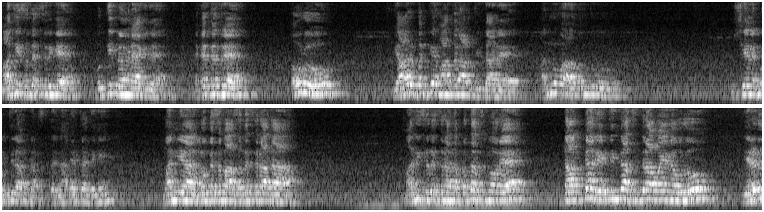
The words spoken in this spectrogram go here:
ಮಾಜಿ ಸದಸ್ಯರಿಗೆ ಬುದ್ಧಿ ಭ್ರಮಣೆ ಆಗಿದೆ. ಯಾಕಂತಂದ್ರೆ ಅವರು ಯಾರ ಬಗ್ಗೆ ಮಾತನಾಡ್ತಿದ್ದಾರೆ ಅನ್ನುವ ಒಂದು ವಿಷಯನೇ ಗೊತ್ತಿಲ್ಲ ಅಂತ ಅನಿಸ್ತದೆ ನಾನು ಹೇಳ್ತಾ ಇದ್ದೀನಿ. ಮಾನ್ಯ ಲೋಕಸಭಾ ಸದಸ್ಯರಾದ ಮಾಜಿ ಸದಸ್ಯರಾದ ಪ್ರತಾಪ್ ಸಿಂಹ ಅವರೇ, ಡಾಕ್ಟರ್ ಯತೀಂದ್ರ ಸಿದ್ದರಾಮಯ್ಯನವರು ಎರಡು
